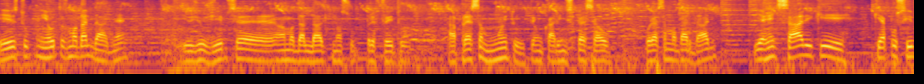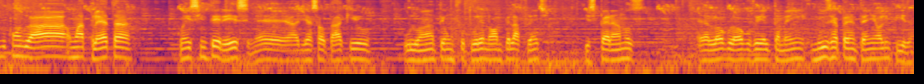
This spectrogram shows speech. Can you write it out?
êxito em outras modalidades, né? E o jiu-jitsu é uma modalidade que o nosso prefeito apressa muito, tem um carinho especial por essa modalidade. E a gente sabe que, que é possível quando há um atleta com esse interesse, né? Há de ressaltar que o, o Luan tem um futuro enorme pela frente. Esperamos é, logo, logo ver ele também nos representando em Olimpíada.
